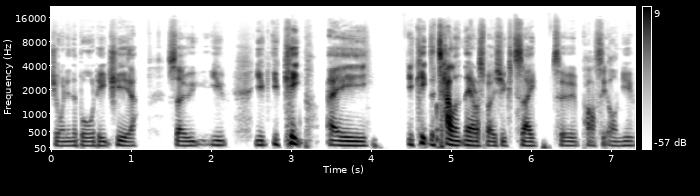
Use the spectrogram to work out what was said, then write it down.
joining the board each year. So you you you keep a you keep the talent there, I suppose you could say, to pass it on. You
